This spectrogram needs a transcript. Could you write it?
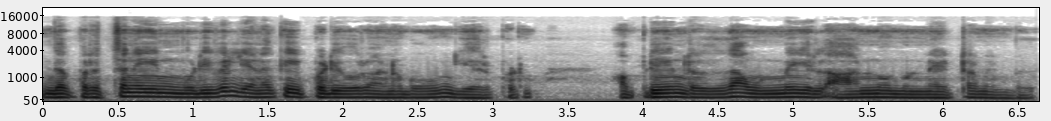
இந்த பிரச்சனையின் முடிவில் எனக்கு இப்படி ஒரு அனுபவம் ஏற்படும். அப்படின்றது தான் உண்மையில் ஆன்ம முன்னேற்றம் என்பது.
